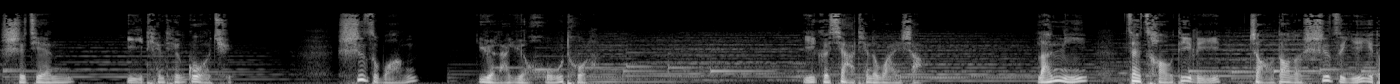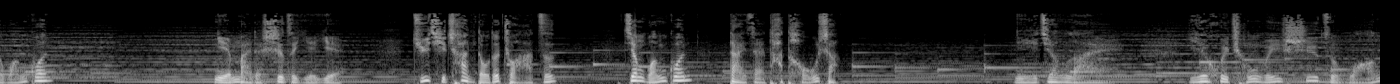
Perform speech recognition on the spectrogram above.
时间一天天过去，狮子王越来越糊涂了。一个夏天的晚上，兰尼在草地里找到了狮子爷爷的王冠。年迈的狮子爷爷举起颤抖的爪子，将王冠戴在他头上。你将来也会成为狮子王，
